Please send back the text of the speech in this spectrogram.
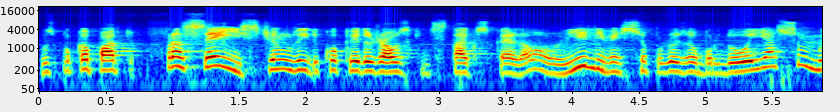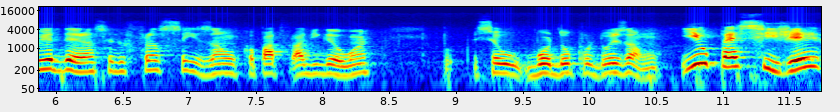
Vamos para o campeonato francês. Tínhamos aí do qualquer dos jogos que destaque os caras. O Lille venceu por 2 ao Bordeaux e assumiu a liderança do francêsão, o campeonato da Liga 1 seu Bordeaux por 2 a 1 E o PSG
